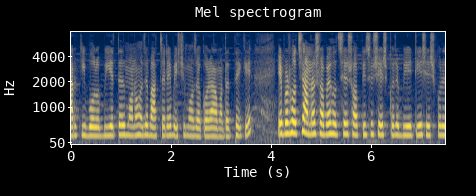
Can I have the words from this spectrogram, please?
আর কি বলব বিয়েতে মনে হয় যে বাচ্চারাই বেশি মজা করে আমাদের থেকে। এরপর হচ্ছে আমরা সবাই হচ্ছে সব কিছু শেষ করে বিয়ে টিয়ে শেষ করে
